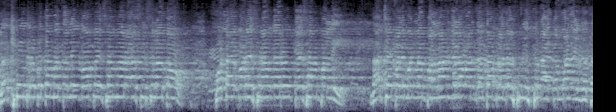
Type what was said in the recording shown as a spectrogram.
లక్ష్మీ ద్రౌపదమ్మ తల్లి గోపేశమ్మ ఆశీస్సులతో కోటా కోటేశ్వరరావు గారు కేసానపల్లి దాచేపల్లి మండలం పల్నాడు జిల్లా వారి జత ప్రదర్శనిస్తున్నాయి కమ్మాని జత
